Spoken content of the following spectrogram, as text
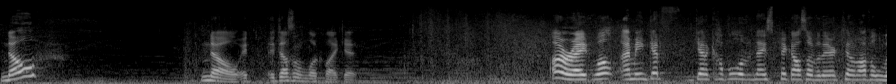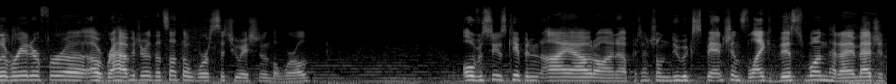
No? No, it, it doesn't look like it. Alright, well, I mean, get get a couple of nice pickoffs over there, killing off a Liberator for a, a Ravager. That's not the worst situation in the world. Overseer's keeping an eye out on uh, potential new expansions like this one that I imagine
